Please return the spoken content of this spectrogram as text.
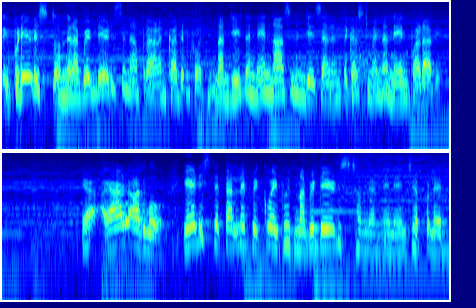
ఇప్పుడు ఏడుస్తుంది నా బిడ్డ ఏడిస్తే నా ప్రాణం కదిలిపోతుంది. నా జీవితం నేను నాశనం చేశాను ఎంత కష్టమైనా నేను పడాలి. ఏడు అదిగో ఏడిస్తే తలనొప్పి ఎక్కువైపోతుంది నా బిడ్డ ఏడుస్తుంది అని నేనేం చెప్పలేను.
